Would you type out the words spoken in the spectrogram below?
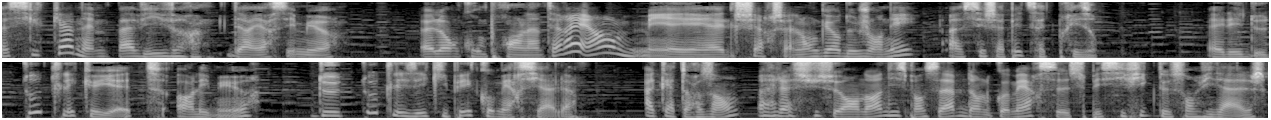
Vasilka n'aime pas vivre derrière ses murs. Elle en comprend l'intérêt, hein, mais elle cherche à longueur de journée à s'échapper de cette prison. Elle est de toutes les cueillettes hors les murs, de toutes les équipées commerciales. À 14 ans, elle a su se rendre indispensable dans le commerce spécifique de son village.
